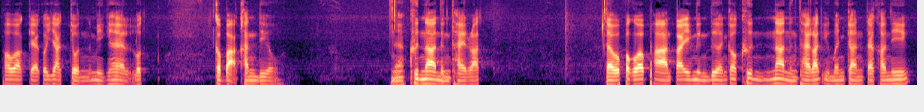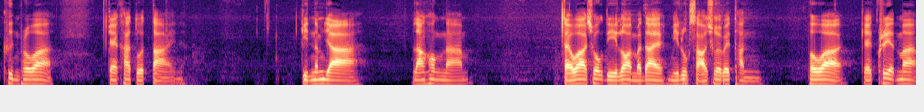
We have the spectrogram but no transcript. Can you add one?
เพราะว่าแกก็ยากจนมีแค่รถ กระบะคันเดียวนะขึ้นหน้าหนึ่งไทยรัฐ แต่ว่าปรากฏว่าผ่านไปอีกหนึ่งเดือนก็ขึ้นหน้าหนึ่งไทยรัฐอีกเหมือนกัน แต่คราวนี้ขึ้นเพราะว่าแกฆ่าตัวตายนะกินน้ำยาล้างห้องน้ำแต่ว่าโชคดีรอดมาได้ มีลูกสาวช่วยไว้ทัน เพราะว่าแกเครียดมาก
